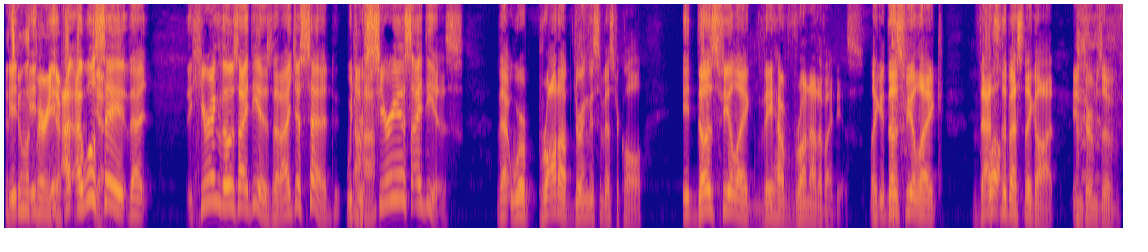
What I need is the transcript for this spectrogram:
It's it- gonna look it- very it- different. I, I will Yeah. say that hearing those ideas that I just said, which were Uh-huh. serious ideas that were brought up during this investor call, it does feel like they have run out of ideas. Like it does feel like that's Well- the best they got in terms of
